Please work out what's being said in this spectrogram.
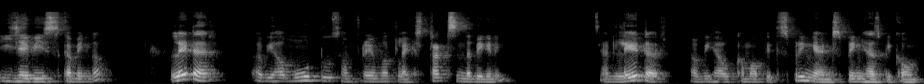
EJB is coming up. Later, uh, we have moved to some framework like struts in the beginning. And later, uh, we have come up with Spring and Spring has become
